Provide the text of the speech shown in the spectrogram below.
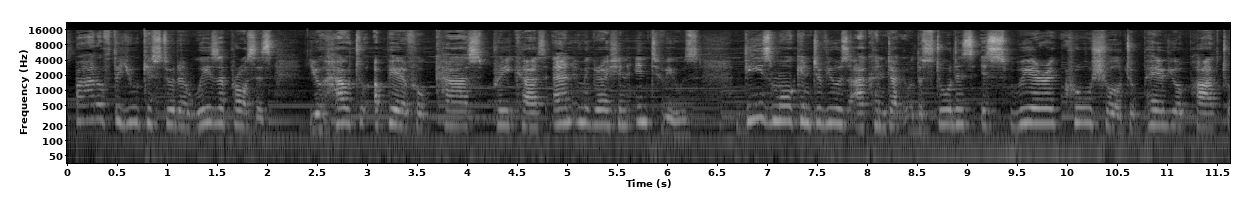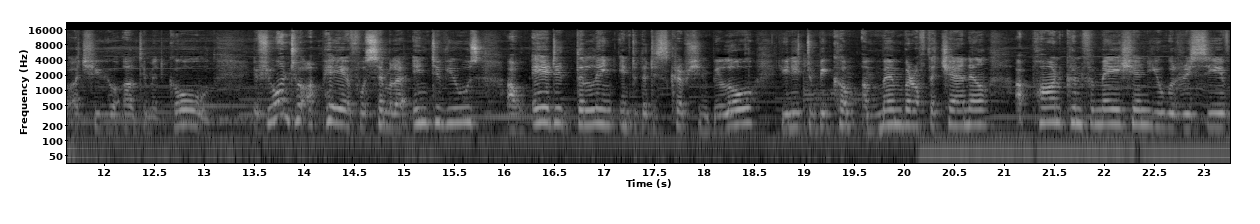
part of the UK student visa process, you have to appear for CAS, pre-CAS and immigration interviews. These mock interviews are conducted with the students is very crucial to pave your path to achieve your ultimate goal. If you want to appear for similar interviews, I've added the link into the description below. You need to become a member of the channel. Upon confirmation, you will receive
